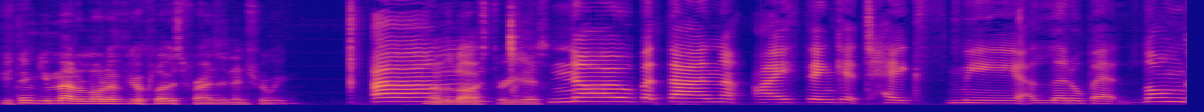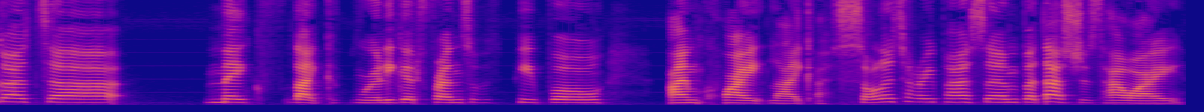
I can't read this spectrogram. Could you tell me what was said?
you think you met a lot of your close friends in Intro Week Um, over the last three years? No, but then I think it takes me a little bit longer to make like really good friends with people. I'm quite like a solitary person, but that's just how I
